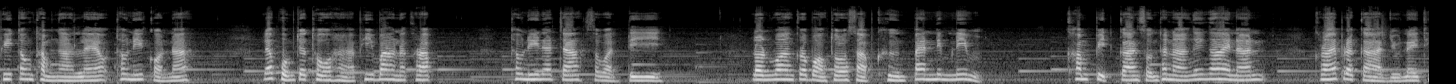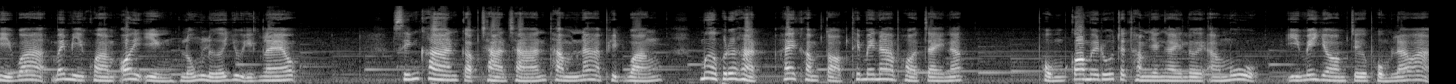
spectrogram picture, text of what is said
พี่ต้องทำงานแล้วเท่านี้ก่อนนะ แล้วผมจะโทรหาพี่บ้างนะครับ เท่านี้นะจ๊ะ สวัสดี หลอนวางกระบอกโทรศัพท์คืนแป้นนิ่มๆคำปิดการสนทนาง่าย ๆนั้น คล้ายประกาศอยู่ในทีว่าไม่มีความอ้อยอิงหลงเหลืออยู่อีกแล้ว สิงคารกับชาฉานทำหน้าผิดหวัง เมื่อพฤหัสให้คำตอบที่ไม่น่าพอใจนัก ผมก็ไม่รู้จะทำยังไงเลยอามูอีไม่ยอมเจอผมแล้วอะ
